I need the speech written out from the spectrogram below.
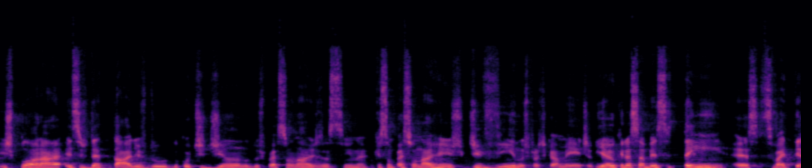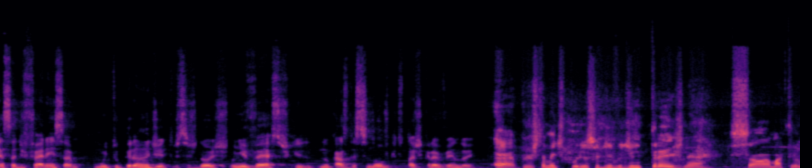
explorar esses detalhes do, do cotidiano dos personagens, assim, né? Porque são personagens divinos, praticamente. E aí eu queria saber se tem, é, se vai ter essa diferença muito grande entre esses dois universos, que no caso desse novo que tu tá escrevendo aí. É, justamente por isso eu dividi em três, né? São uma trilogia,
